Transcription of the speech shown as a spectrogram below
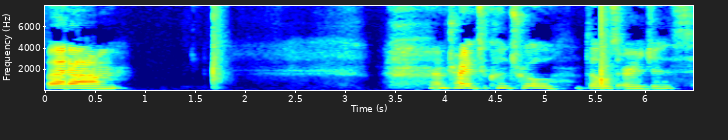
But um I'm trying to control those urges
